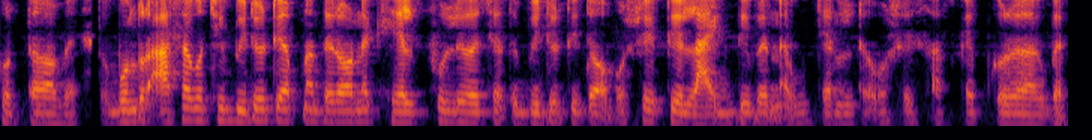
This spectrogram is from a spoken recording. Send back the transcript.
করতে হবে। তো বন্ধুরা, আশা করছি ভিডিওটি আপনাদের অনেক হেল্পফুল হয়েছে। তো ভিডিওটিতে অবশ্যই একটি লাইক দিবেন এবং চ্যানেলটি অবশ্যই সাবস্ক্রাইব করে রাখবেন।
